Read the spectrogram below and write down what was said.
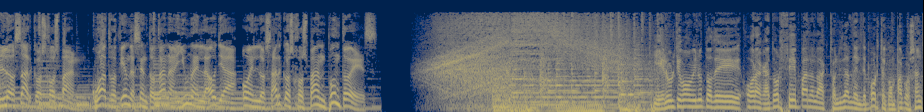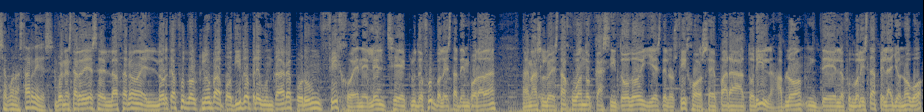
Los Arcos Hospan, cuatro tiendas en Totana y una en La Hoya o en losarcoshospan.es. Y el último minuto de hora 14 para la actualidad del deporte con Paco Sánchez. Buenas tardes. Buenas tardes, el Lázaro. El Lorca Fútbol Club ha podido preguntar por un fijo en el Elche Club de Fútbol esta temporada. Además lo está jugando casi todo y es de los fijos eh, para Toril. Habló del futbolista Pelayo Novo,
